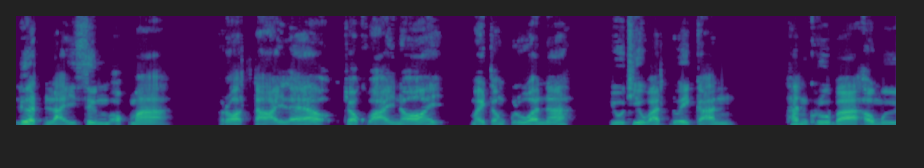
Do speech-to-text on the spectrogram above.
เลือดไหลซึมออกมา รอดตายแล้ว เจ้าควายน้อย ไม่ต้องกลัวนะ อยู่ที่วัดด้วยกัน ท่านครูบาเอามือ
